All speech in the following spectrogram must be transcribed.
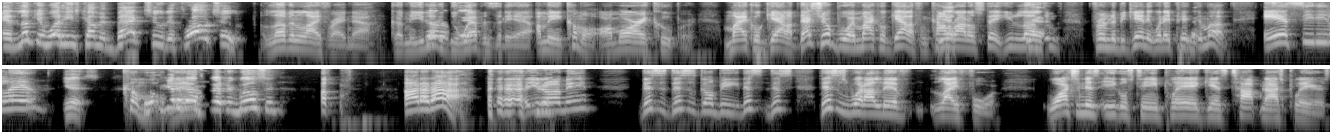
And look at what he's coming back to to throw to. Loving life right now. I mean, you look at the weapons that he has. I mean, come on, Amari Cooper, Michael Gallup. That's your boy, Michael Gallup from Colorado yes. State. You loved yes. him from the beginning when they picked yes. him up and CeeDee Lamb. Yes. Come on. Forget about Cedric Wilson. Uh, ah da da. you know what I mean? This is this is gonna be this this this is what I live life for. Watching this Eagles team play against top notch players.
